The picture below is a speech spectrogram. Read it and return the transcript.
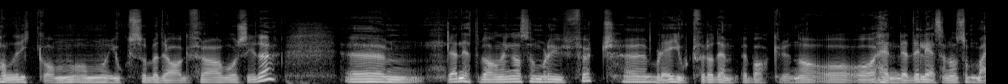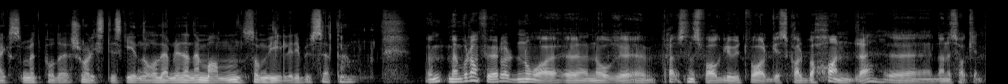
handler ikke om, om juks og bedrag fra vår side. Ehm, den etterbehandlinga som ble utført, eh, ble gjort for å dempe bakgrunnen og, og, og henlede lesernes oppmerksomhet på det journalistiske innholdet, nemlig denne mannen som hviler i bussetet. Men hvordan føler du nå eh, når eh, Pressens faglige utvalg skal behandle denne saken?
